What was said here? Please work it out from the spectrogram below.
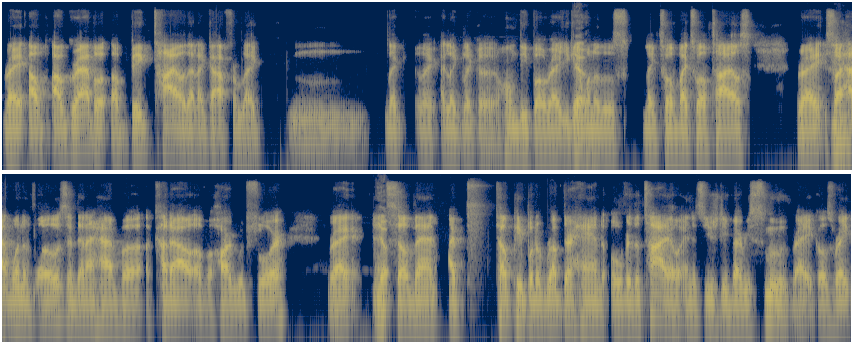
right i'll, I'll grab a, a big tile that i got from like mm, like like i like like a home depot right you get Yeah. one of those like 12 by 12 tiles right so i Mhm. have one of those and then i have a, a cutout of a hardwood floor right and Yep. so then i tell people to rub their hand over the tile and it's usually very smooth right? It goes right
